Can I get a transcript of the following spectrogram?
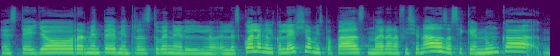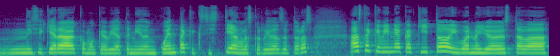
Este, yo realmente mientras estuve en, el, la escuela, en el colegio, mis papás no eran aficionados, así que nunca, ni siquiera como que había tenido en cuenta que existían las corridas de toros, hasta que vine a Caquito y bueno, yo estaba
